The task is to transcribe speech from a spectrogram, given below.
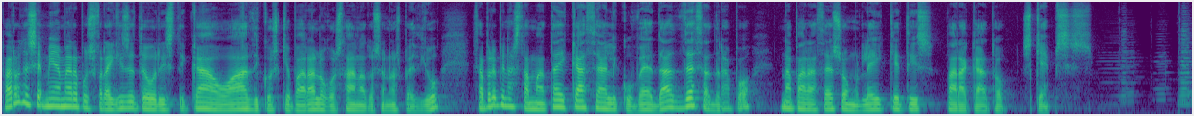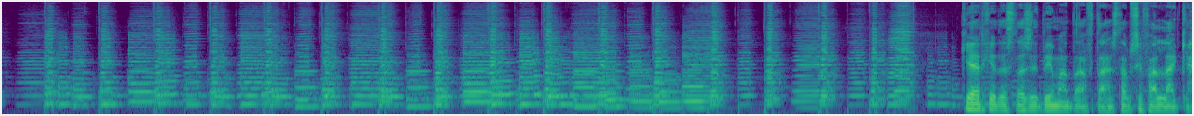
Παρότι σε μια μέρα που σφραγίζεται οριστικά ο άδικος και παράλογος θάνατος ενός παιδιού, θα πρέπει να σταματάει κάθε άλλη κουβέντα, δεν θα ντραπώ να παραθέσω μου λέει και τις παρακάτω σκέψεις. Και έρχεται στα ζητήματα αυτά, στα ψηφαλάκια,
